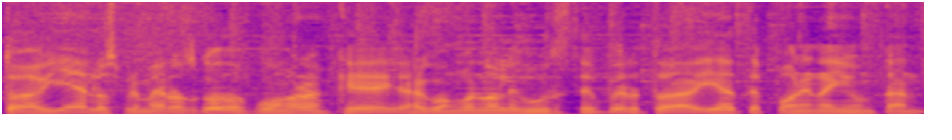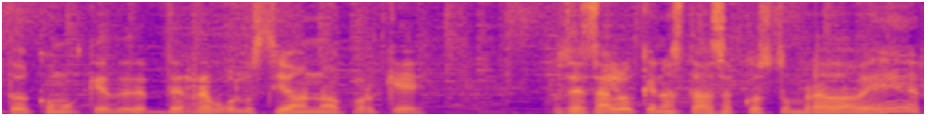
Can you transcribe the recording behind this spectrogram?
Todavía los primeros God of War, aunque a Gongo no le guste, pero todavía te ponen ahí un tanto como que de, revolución, ¿no? Porque pues es algo que no estabas acostumbrado a ver.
